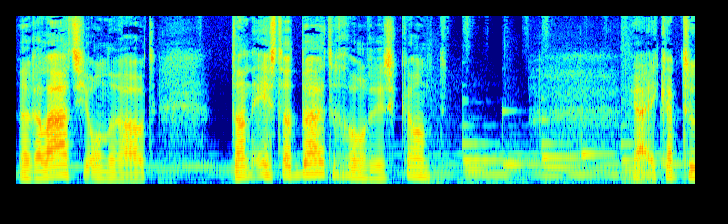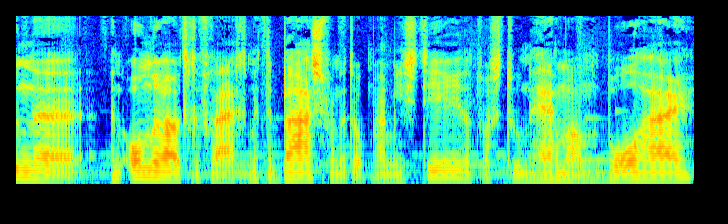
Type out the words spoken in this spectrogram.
een relatie onderhoudt, dan is dat buitengewoon riskant. Ja, ik heb toen uh, een onderhoud gevraagd met de baas van het Openbaar Ministerie. Dat was toen Herman Bolhaar.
